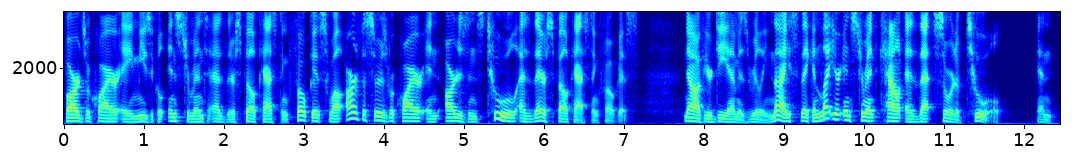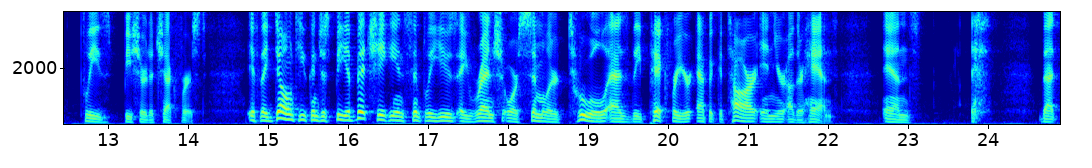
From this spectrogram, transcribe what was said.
Bards require a musical instrument as their spellcasting focus, while artificers require an artisan's tool as their spellcasting focus. Now, if your DM is really nice, they can let your instrument count as that sort of tool. And please be sure to check first. If they don't, you can just be a bit cheeky and simply use a wrench or similar tool as the pick for your epic guitar in your other hand. And that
